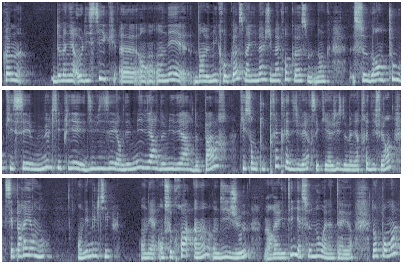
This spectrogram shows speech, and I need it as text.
comme de manière holistique. Euh, on, est dans le microcosme à l'image du macrocosme. Donc ce grand tout qui s'est multiplié et divisé en des milliards de milliards de parts, qui sont toutes très très diverses et qui agissent de manière très différente, c'est pareil en nous. On est multiples. On, est, on se croit un, on dit je, mais en réalité il y a ce nous à l'intérieur. Donc pour moi,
